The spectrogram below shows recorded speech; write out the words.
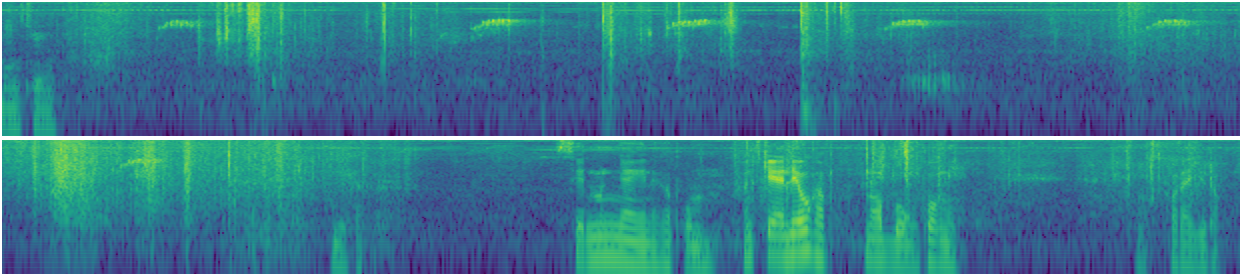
มองแข็งนี่ครับ เส้นมันใหญ่นะครับผม มันแก่เร็วครับ นอบงพวกนี้นี่พอได้อยู่ดอก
